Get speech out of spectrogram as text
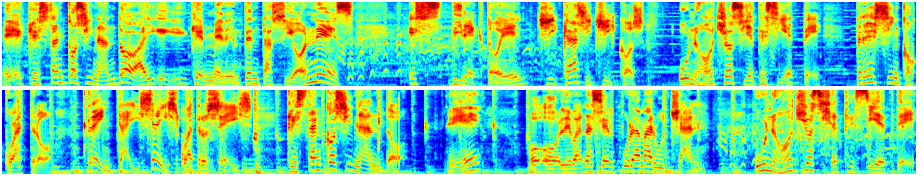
Eh, ¿Qué están cocinando? Ay, que me den tentaciones. Es directo, ¿eh? Chicas y chicos. 1877 354 3646. ¿Qué están cocinando? ¿Eh? O, o le van a hacer pura maruchan. 1877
